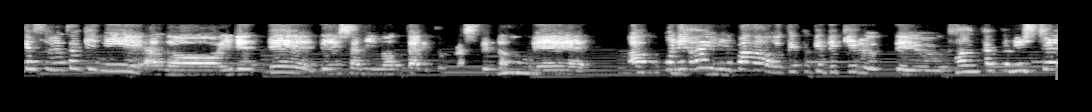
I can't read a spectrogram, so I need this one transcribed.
けするときに、あの、入れて、電車に乗ったりとかしてたので、うん、あ、ここに入ればお出かけできるっていう感覚にしちゃえ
